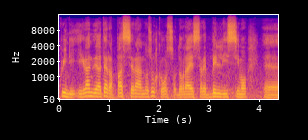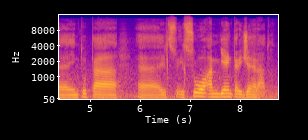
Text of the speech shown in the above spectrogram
Quindi i grandi della terra passeranno sul corso, dovrà essere bellissimo eh, in tutto eh, il, il suo ambiente rigenerato.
